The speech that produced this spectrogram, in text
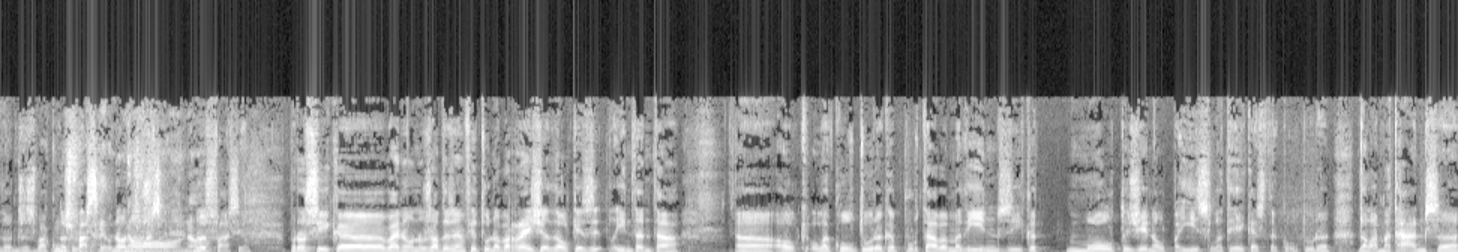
doncs, es va No és complicar. fàcil. No, no, No, és fàcil. no. no és fàcil. Però sí que, bueno, nosaltres hem fet una barreja del que és intentar eh, el, la cultura que portàvem a dins i que molta gent al país la té, aquesta cultura de la matança,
